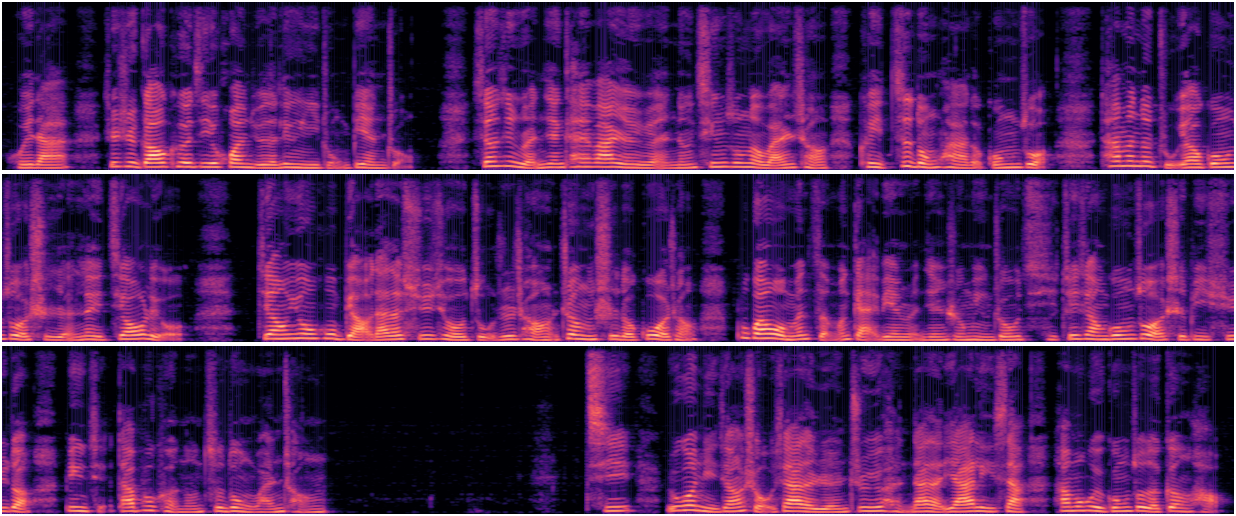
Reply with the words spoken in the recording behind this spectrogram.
回答：这是高科技幻觉的另一种变种。相信软件开发人员能轻松的完成可以自动化的工作，他们的主要工作是人类交流。将用户表达的需求组织成正式的过程。不管我们怎么改变软件生命周期，这项工作是必须的，并且它不可能自动完成。七，如果你将手下的人置于很大的压力下，他们会工作的更好。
